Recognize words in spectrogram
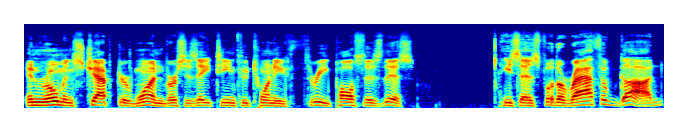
In Romans chapter 1, verses 18 through 23, Paul says this. He says, For the wrath of God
